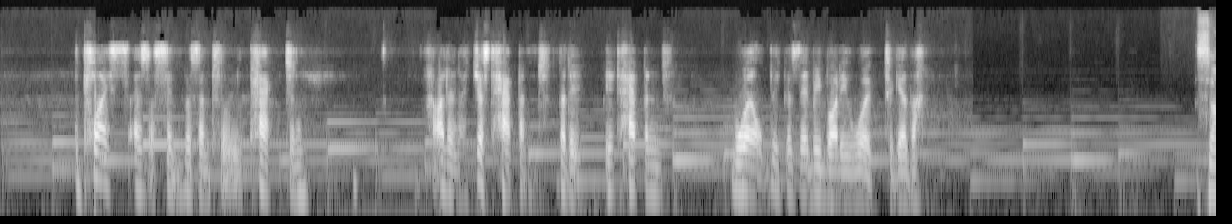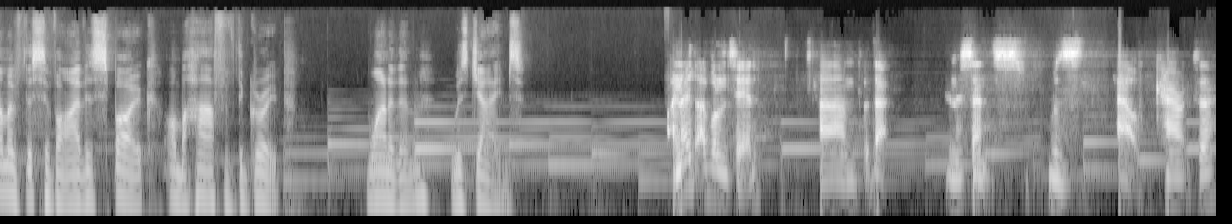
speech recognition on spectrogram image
the place, as I said, was absolutely packed and I don't know, it just happened. But it, it happened well because everybody worked together. Some of the survivors spoke on behalf of the group. One of them was James. I know that I volunteered, um, but that, in a sense, was out of character.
